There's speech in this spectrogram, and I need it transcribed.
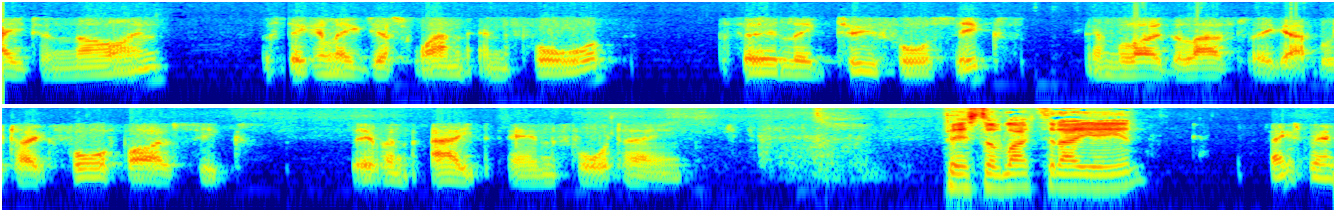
eight, and nine. The second leg, just one and four. The third leg, two, four, six and we'll load the last leg up. We'll take four, five, six, seven, eight, and 14. Best of luck today, Ian. Thanks, Ben.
